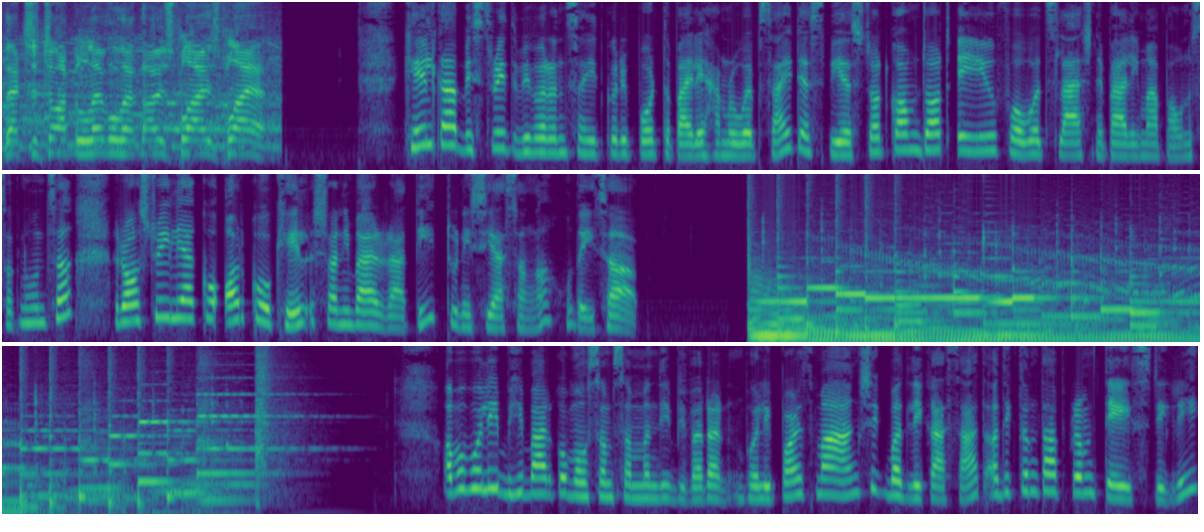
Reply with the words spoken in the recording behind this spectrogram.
that's the type of level that those players play at. खेलका विस्तृत विवरण सहितको रिपोर्ट तपाईँले हाम्रो website SBS dot com dot AU forward slash नेपालीमा पाउन सक्नुहुन्छ र अस्ट्रेलियाको अर्को खेल शनिबार राति टुनिसियासँग हुँदैछ अब भोलि बिहिबारको मौसम सम्बन्धी विवरण। भोलि पर्थमा आंशिक बदलीका साथ अधिकतम तापक्रम तेइस डिग्री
